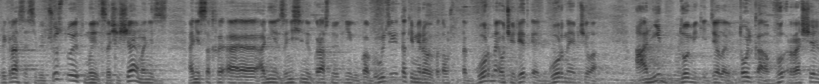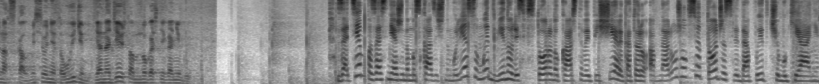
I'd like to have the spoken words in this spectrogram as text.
прекрасно себя чувствуют, мы их защищаем, они, они, а, они занесены в Красную книгу как Грузии, так и мировой, потому что это горная, очень редкая горная пчела. Они домики делают только в расщельных скал. Мы сегодня это увидим. Я надеюсь, там много снега не будет. Затем по заснеженному сказочному лесу мы двинулись в сторону карстовой пещеры, которую обнаружил все тот же следопыт Чебукиани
